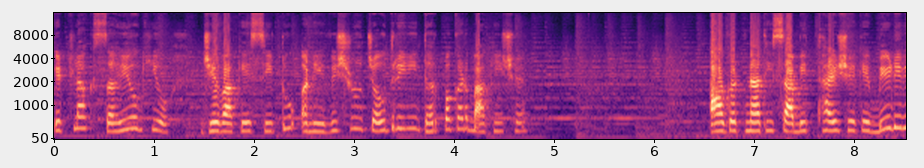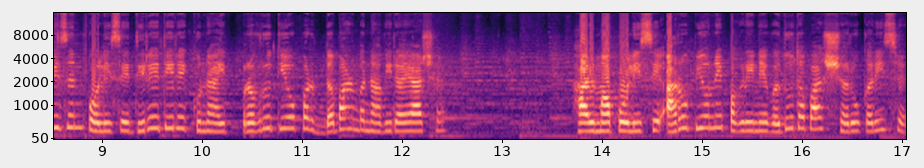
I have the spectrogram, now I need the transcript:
કેટલાક સહયોગીઓ જેવા કે સીટુ અને વિષ્ણુ ચૌધરીની ધરપકડ બાકી છે. આ ઘટનાથી સાબિત થાય છે કે બી ડિવિઝન પોલીસે ધીરે ધીરે ગુનાહિત પ્રવૃત્તિઓ પર દબાણ બનાવી રહ્યા છે. હાલમાં પોલીસે આરોપીઓને પકડીને વધુ તપાસ શરૂ કરી છે,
